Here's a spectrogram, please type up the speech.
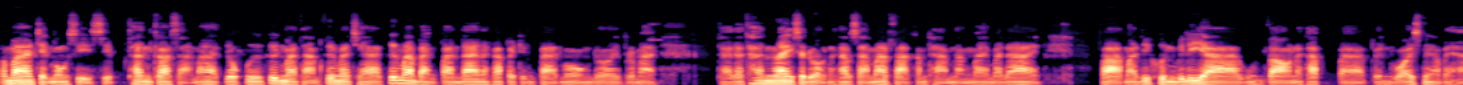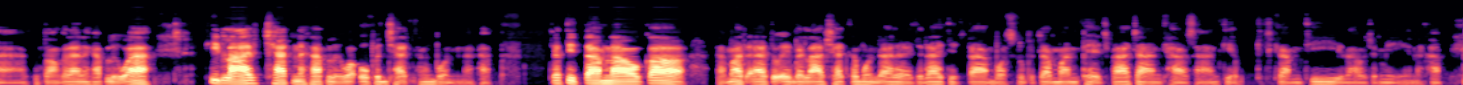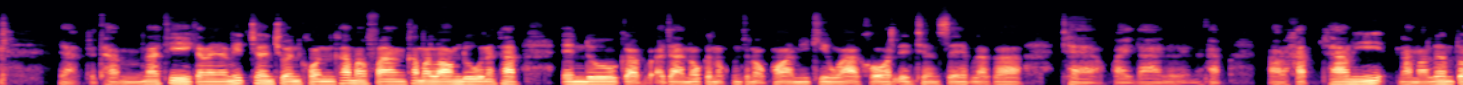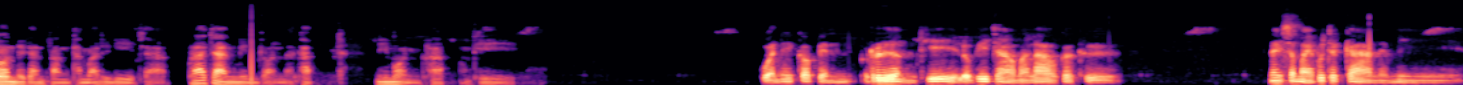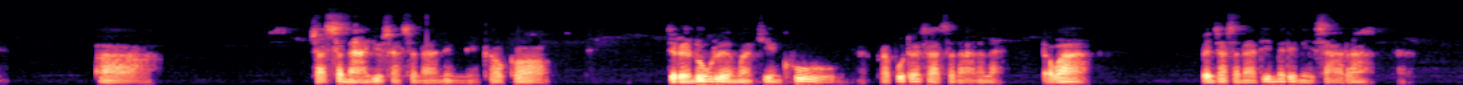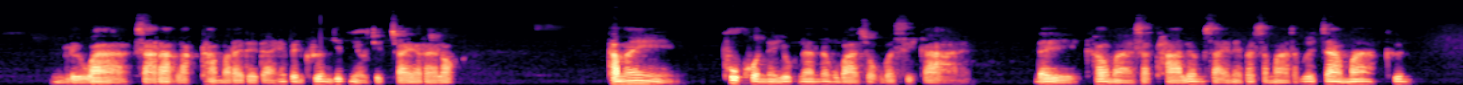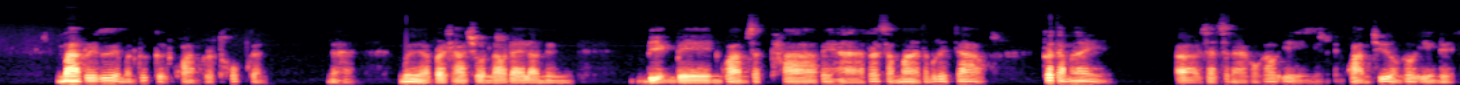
ประมาณ7โมง40ท่านก็สามารถยกมือขึ้นมาถามขึ้นมาแชร์ ขึ้นมาแบ่งปันได้นะครับ ไปถึง8โมงโดยประมาณ แต่ถ้าท่านไม่สะดวกนะครับ สามารถฝากคำถามหลังไมค์มาได้ ฝากมาที่คุณวิริยาคุณตองนะครับเป็น voice mail ไปหาคุณตองก็ได้นะครับ หรือว่าที่ live chat นะครับ หรือว่า open chat ข้างบนนะครับ จะติดตามเราก็สามารถแอดตัวเองไปไลฟ์แชทข้างบนได้เลย จะได้ติดตามบทสรุปประจำวันเพจพระอาจารย์ข่าวสารเกี่ยวกับกิจกรรมที่เราจะมีนะครับ อยากจะทำหน้าที่กัลยาณมิตรเชิญชวนคนเข้ามาฟังเข้ามาลองดูนะครับ เอ็นดูกับอาจารย์นกกนกคุณกนกพรมี QR code เรียนเชิญ save แล้วก็แชร์ออกไปได้เลยนะครับ เอาละครับเช้านี้เรามาเริ่มต้นโดยการฟังธรรมะดีๆ จากพระอาจารย์มินก่อนนะครับ นิมนต์ครับหลวงพี่ วันนี้ก็เป็นเรื่องที่หลวงพี่จะเอามาเล่าก็คือ ในสมัยพุทธกาลเนี่ยมี ศาสนาอยู่ศาสนาหนึ่งเนี่ยเขาก็เจริญรุ่งเรืองมาเคียงคู่พระพุทธศาสนานั่นแหละ แต่ว่าเป็นศาสนาที่ไม่ได้มีสาระ หรือว่าสาระหลักธรรมอะไรใด ๆ ให้เป็นเครื่องยึดเหนี่ยวจิตใจอะไรหรอกทำให้ผู้คนในยุคนั้นทั้งอุบาสกอุบาสิกา ได้เข้ามาศรัทธาเลื่อมใสในพระสัมมาสัมพุทธเจ้ามากขึ้น มากเรื่อยๆ มันก็เกิดความกระทบกันนะฮะเมื่อประชาชนเราใดเราหนึ่งเบี่ยงเบน ความศรัทธาไปหาพระสัมมาสัมพุทธเจ้า ก็ทำให้ศาสนาของเขาเอง ความเชื่อของเขาเองเนี่ย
